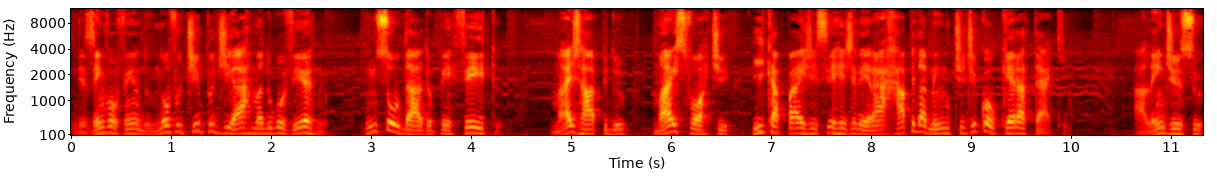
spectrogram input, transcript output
desenvolvendo um novo tipo de arma do governo, um soldado perfeito, mais rápido, mais forte e capaz de se regenerar rapidamente de qualquer ataque. Além disso,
